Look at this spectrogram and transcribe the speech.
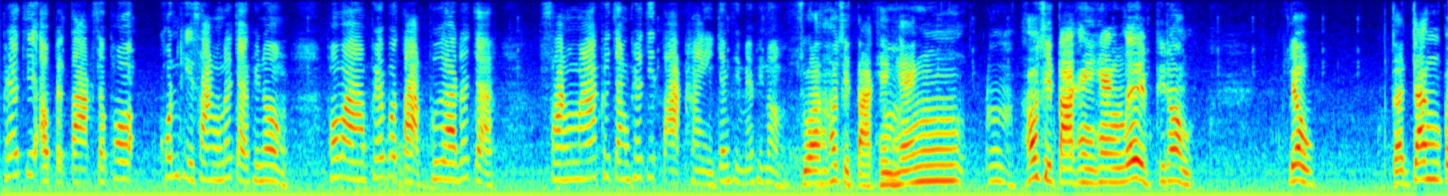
เพชรที่เอาไปตากเฉพาะคนที่สั่งเด้อจ้ะพี่น้อง เพราะว่าเพชรบ่ตากเพื่อเด้อจ้ะ สั่งมาคือจังเพชรที่ตากให้จังสิแม่พี่น้องส่วนเฮาสิตากแห้งอืมๆเฮาสิตากแห้งๆเลยพี่น้องแล้วกะจังไป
